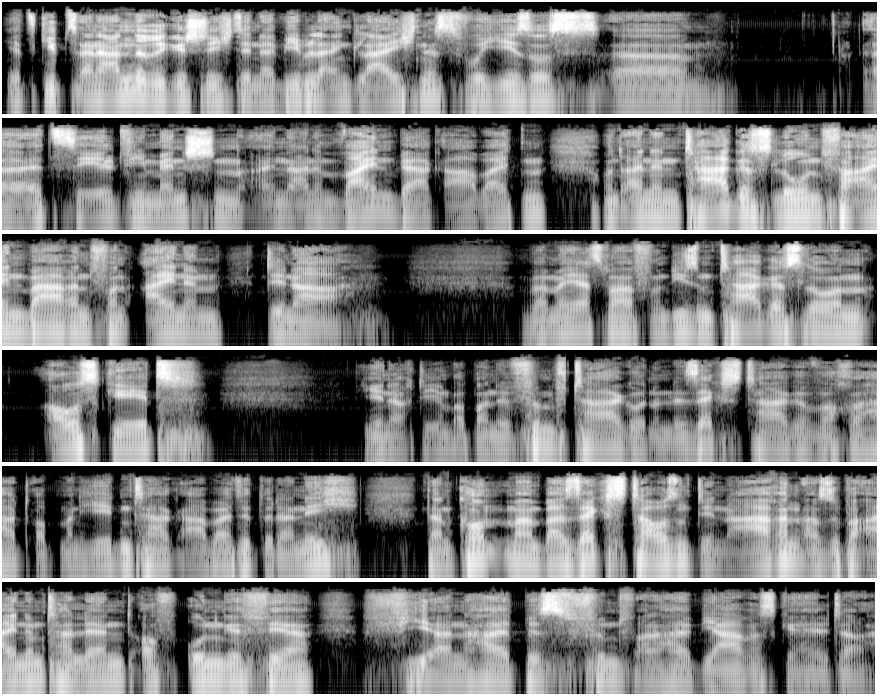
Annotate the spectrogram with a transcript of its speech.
Jetzt gibt es eine andere Geschichte in der Bibel, ein Gleichnis, wo Jesus äh, erzählt, wie Menschen in einem Weinberg arbeiten und einen Tageslohn vereinbaren von einem Denar. wenn man jetzt mal von diesem Tageslohn ausgeht, je nachdem, ob man eine fünf Tage oder eine sechs Tage Woche hat, ob man jeden Tag arbeitet oder nicht, dann kommt man bei 6000 Denaren, also bei einem Talent, auf ungefähr viereinhalb bis fünfeinhalb Jahresgehälter.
